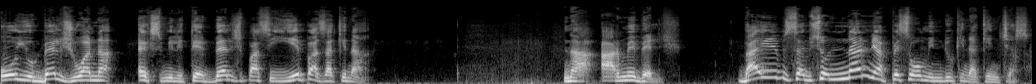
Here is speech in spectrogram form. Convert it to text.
Oyo belge wana ex militaire belge parce ye mpe azalaki na na armée belge. Bayebisa biso nani apesa o minduki na kinshasa?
